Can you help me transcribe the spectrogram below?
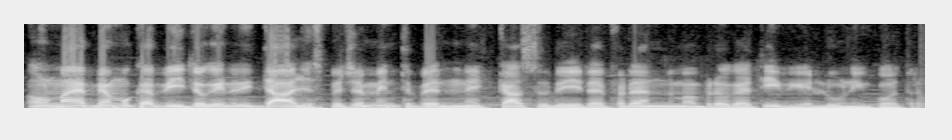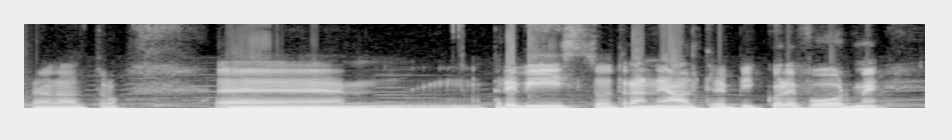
ormai abbiamo capito che in Italia specialmente per, nel caso dei referendum abrogativi che è l'unico tra l'altro ehm, previsto tranne altre piccole forme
